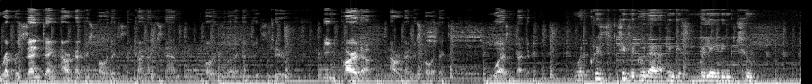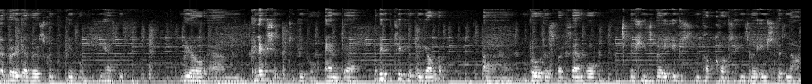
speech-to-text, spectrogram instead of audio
representing our country's politics and trying to understand the politics of other countries to being part of our country's politics wasn't that difficult. What Chris is particularly good at, I think, is relating to a very diverse group of people. He has this real um, connection to people, and uh, I think particularly for younger uh, voters, for example, that he's very interested in pop culture, he's very interested in art.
